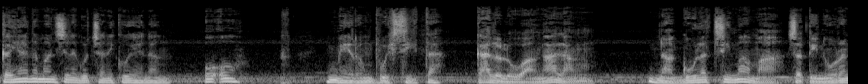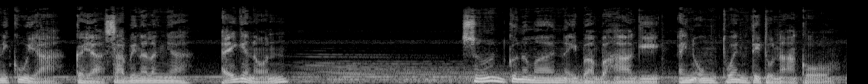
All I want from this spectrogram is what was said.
Kaya naman sinagot siya ni Kuya ng, Oo, merong buwisita. Kaluluwa nga lang. Nagulat si Mama sa tinura ni Kuya kaya sabi na lang niya, ay ganon? Sunod ko naman na ibabahagi ay noong 22 na ako.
